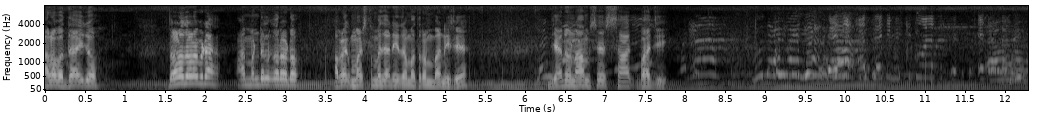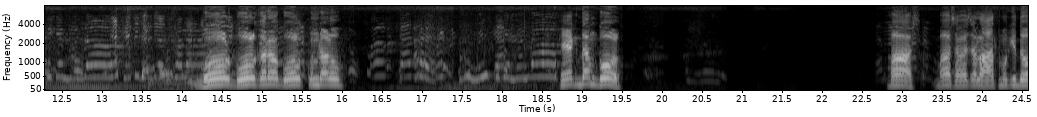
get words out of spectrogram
હાલો બધા આવી જાઓ દોડો દોડો બેટા. આ મંડલ કરો દો. આપણે એક મસ્ત મજાની રમત રમવાની છે. જેનું નામ છે શાકભાજી. ગોળ ગોળ કરો, ગોળ કુંડાળું. એકદમ ગોળ. બસ બસ, હવે ચલો હાથ મૂકી દો.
